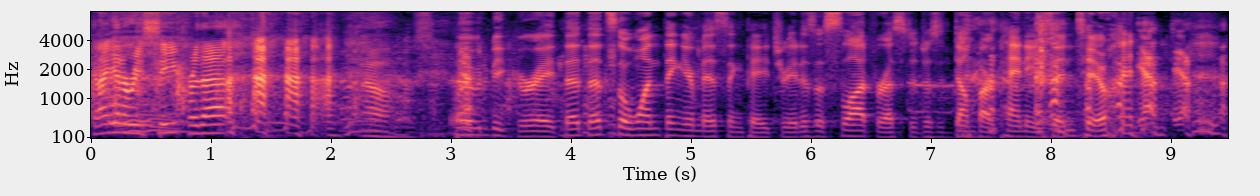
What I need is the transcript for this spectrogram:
Can I get a receipt for that? No. That would be great. That that's the one thing you're missing, Patriot, is a slot for us to just dump our pennies into. Yeah, yeah,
